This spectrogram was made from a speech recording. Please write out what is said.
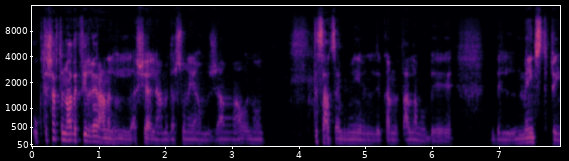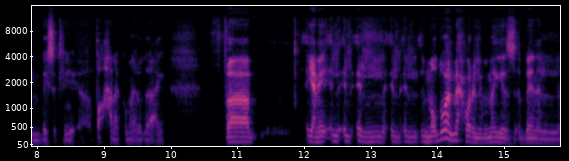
واكتشفت إنه هذا كثير غير عن الأشياء اللي عم يدرسونا إياهم بالجامعة وإنه 99% من اللي كانوا نتعلموا ب بال mainstream basically طحنك وما له داعي. ف يعني الموضوع المحوري اللي بيميز بين ال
